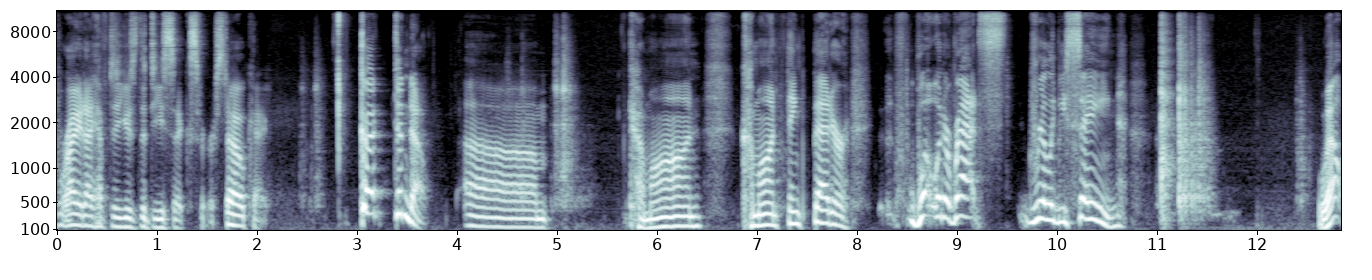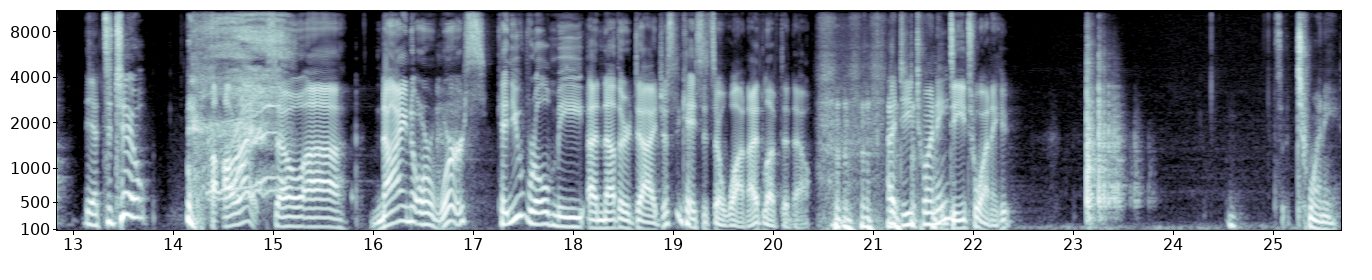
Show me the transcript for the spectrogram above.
Right, I have to use the d6 first. Okay. Good to know. Um, come on. Come on, think better. What would a rat s- really be saying? Well, it's a two. All right. So uh, nine or worse. Can you roll me another die just in case it's a one? I'd love to know. A d20? D20. it's a 20.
